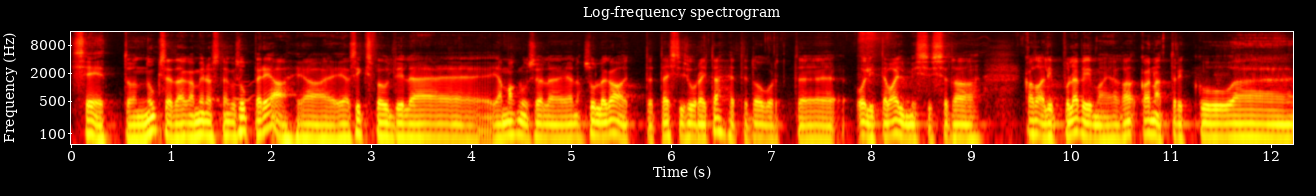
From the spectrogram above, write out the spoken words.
See, et on ukse taga minu arust nagu super hea ja, ja Sixfoldile ja Magnusele ja noh, sulle ka, et, et hästi suur aitäh, et te tookord äh, olite valmis siis seda kadalippu läbima ja kannatlikku äh,,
